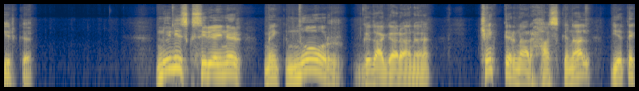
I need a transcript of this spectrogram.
գիրքը նույնիսկ սիրեիներ մենք նոր գդագարանը չենք կրնար հասկանալ եթե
